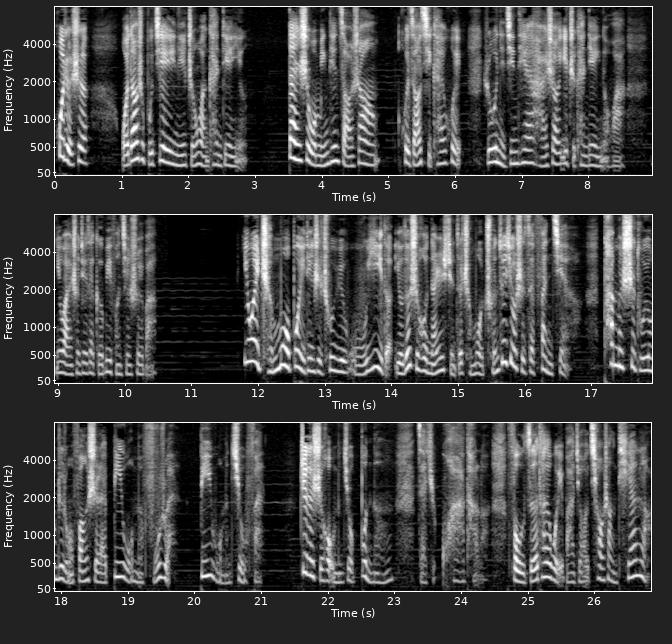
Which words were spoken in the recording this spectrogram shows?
或者是，我倒是不介意你整晚看电影，但是我明天早上会早起开会。如果你今天还是要一直看电影的话，你晚上就在隔壁房间睡吧。因为沉默不一定是出于无意的，有的时候男人选择沉默，纯粹就是在犯贱啊。他们试图用这种方式来逼我们服软，逼我们就范。这个时候，我们就不能再去夸他了，否则他的尾巴就要翘上天了。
